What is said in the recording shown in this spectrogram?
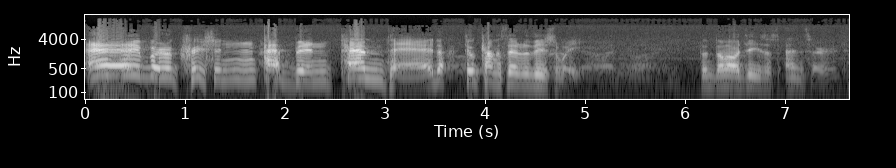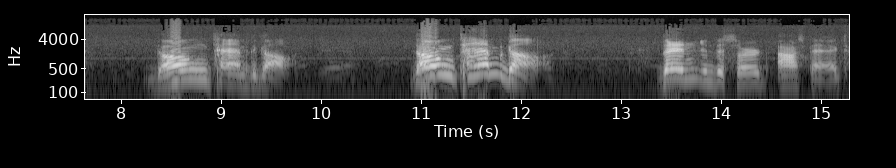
every Christian have been tempted to consider this way. Then the Lord Jesus answered, Don't tempt God. Don't tempt God. Then, in the third aspect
